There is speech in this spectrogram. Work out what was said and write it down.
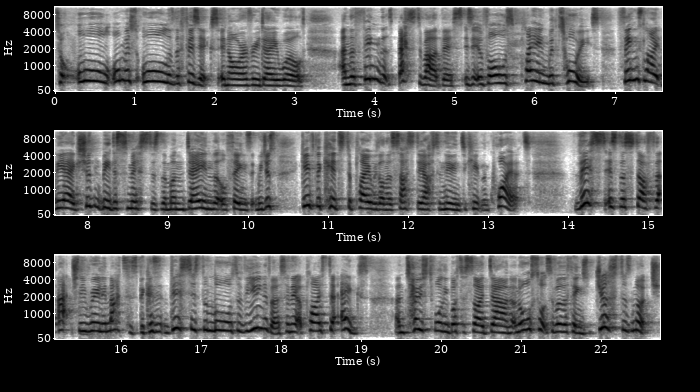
to all, almost all of the physics in our everyday world. And the thing that's best about this is it involves playing with toys. Things like the egg shouldn't be dismissed as the mundane little things that we just give the kids to play with on a Saturday afternoon to keep them quiet. This is the stuff that actually really matters because this is the laws of the universe and it applies to eggs and toast falling butter side down and all sorts of other things just as much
